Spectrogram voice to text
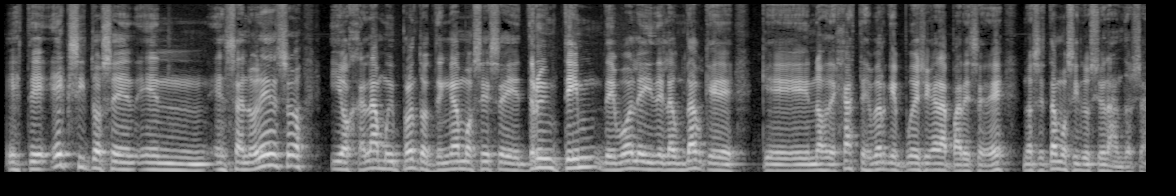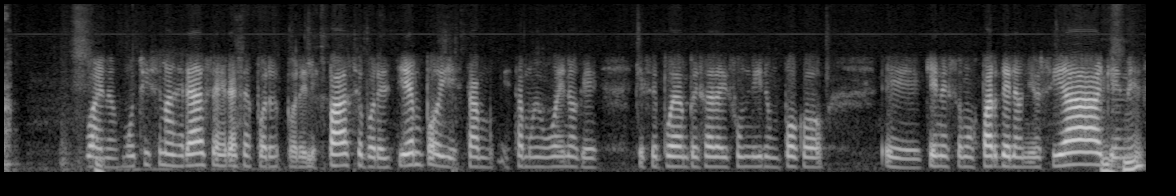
este, éxitos en, en, San Lorenzo y ojalá muy pronto tengamos ese Dream Team de volei de la UNDAP que, que nos dejaste ver que puede llegar a aparecer. Eh. Nos estamos ilusionando ya. Bueno, muchísimas gracias, gracias por, por el espacio, por el tiempo y está, está muy bueno que, que se pueda empezar a difundir un poco eh, quiénes somos parte de la universidad, quiénes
